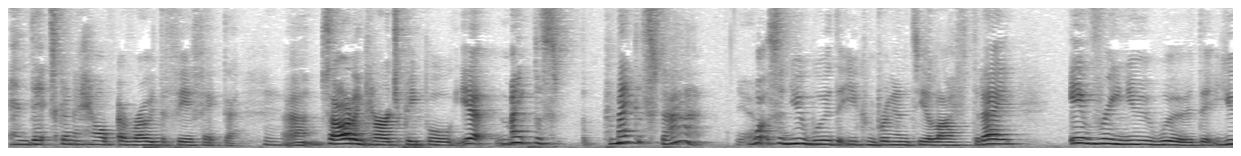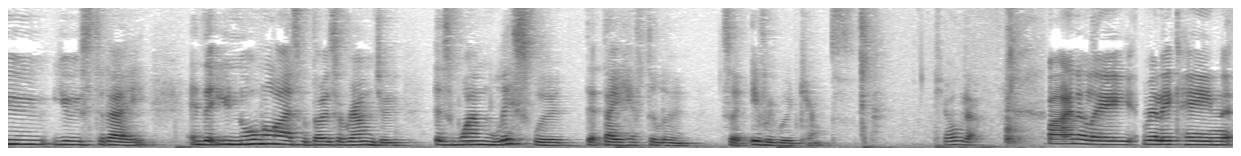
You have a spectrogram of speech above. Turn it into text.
and that's going to help erode the fear factor. Mm. Um, so I'd encourage people, yeah, make this, make a start. Yeah. What's a new word that you can bring into your life today? Every new word that you use today and that you normalize with those around you is one less word that they have to learn. So every word counts. Kia ora. Finally, really keen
